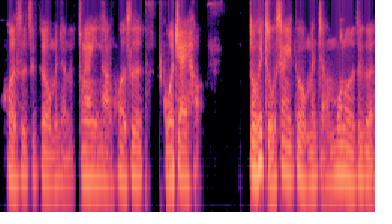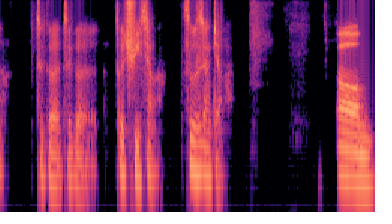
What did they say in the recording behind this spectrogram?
或者是这个我们讲的中央银行或者是国家也好，都会走向一个我们讲没落的这个这个这个这个去向啊，是不是这样讲啊？嗯，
